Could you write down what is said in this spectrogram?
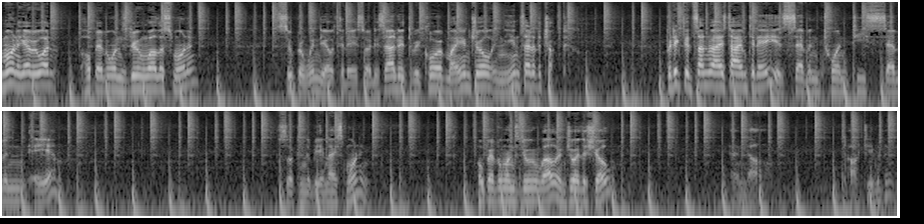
Good morning, everyone. Hope everyone's doing well this morning. Super windy out today, so I decided to record my intro in the inside of the truck. Predicted sunrise time today is 7.27 a.m. It's looking to be a nice morning. Hope everyone's doing well. Enjoy the show. And I'll talk to you in a bit.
